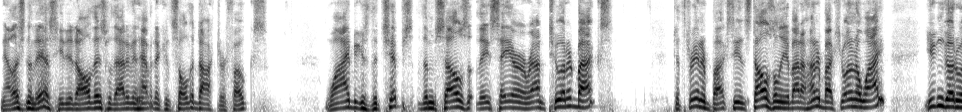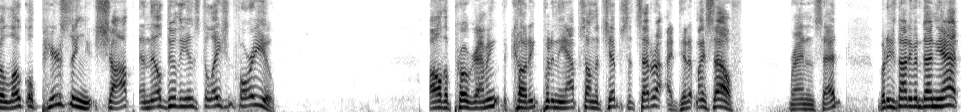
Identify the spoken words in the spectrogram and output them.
Now, listen to this. He did all this without even having to consult a doctor, folks. Why? Because the chips themselves, they say, are around 200 bucks to 300 bucks. The install's only about 100 bucks. You want to know why? You can go to a local piercing shop and they'll do the installation for you. All the programming, the coding, putting the apps on the chips, etc. I did it myself, Brandon said. But he's not even done yet.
